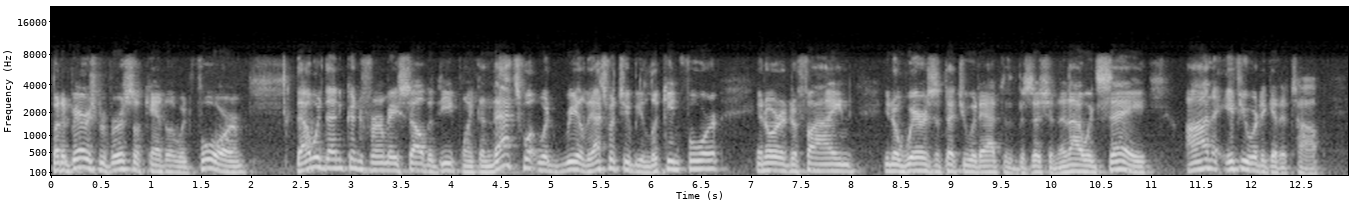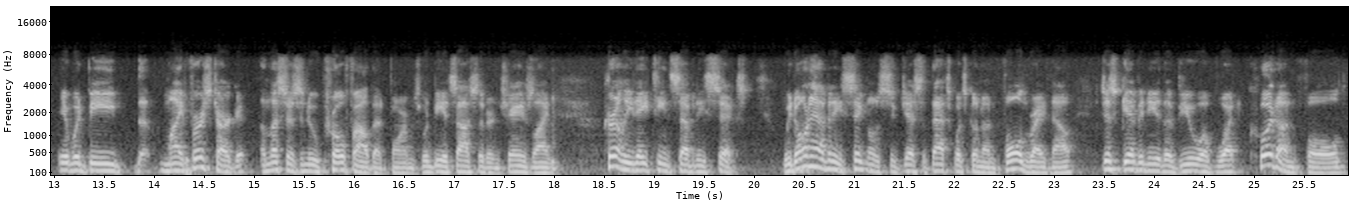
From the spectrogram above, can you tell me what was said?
But a bearish reversal candle would form. That would then confirm a sell the D point, and that's what would really that's what you'd be looking for in order to find you know where is it that you would add to the position. And I would say on if you were to get a top, it would be the, my first target, unless there's a new profile that forms, would be its oscillator and change line, currently at 1876. We don't have any signal to suggest that that's what's going to unfold right now. Just giving you the view of what could unfold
